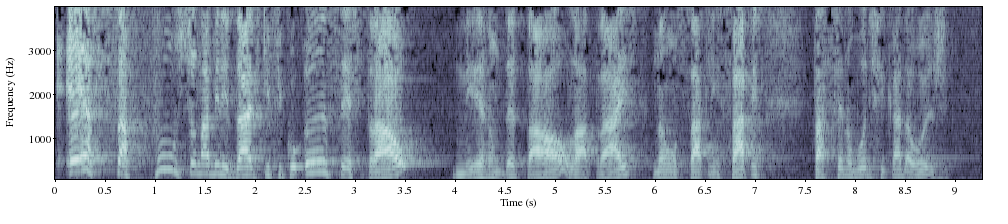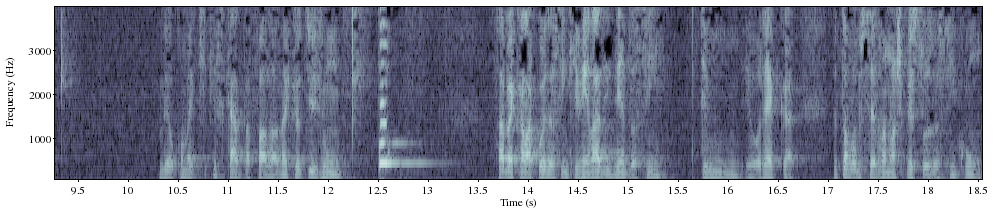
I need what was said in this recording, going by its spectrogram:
Essa funcionalidade que ficou ancestral, Neandertal, lá atrás, não sapiens sapiens, está sendo modificada hoje. Meu, como é que, que esse cara tá falando? É que eu tive um. Pum! Sabe aquela coisa assim que vem lá de dentro assim? Tem um eureka. Eu estava observando umas pessoas assim com.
